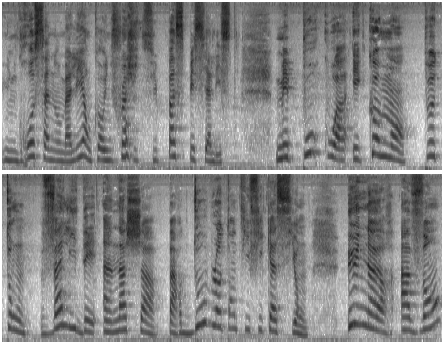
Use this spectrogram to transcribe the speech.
une grosse anomalie. Encore une fois, je ne suis pas spécialiste. Mais pourquoi et comment peut-on valider un achat par double authentification une heure avant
